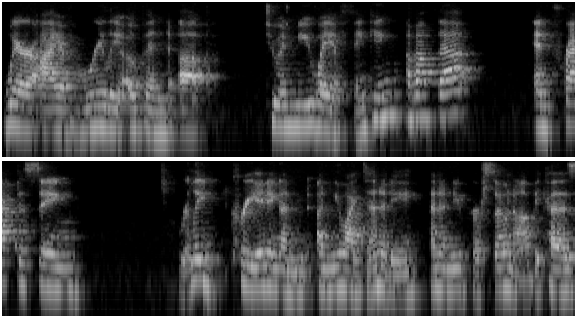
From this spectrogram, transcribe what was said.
where I have really opened up to a new way of thinking about that and practicing really creating a, a new identity and a new persona because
